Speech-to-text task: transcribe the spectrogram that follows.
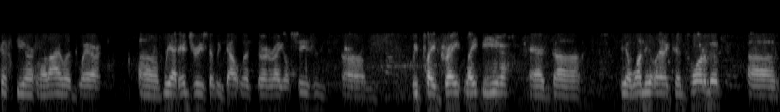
fifth year at Rhode Island, where um, we had injuries that we dealt with during the regular season. Um, we played great late in the year, and uh, you know, won the Atlantic 10 tournament, um,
